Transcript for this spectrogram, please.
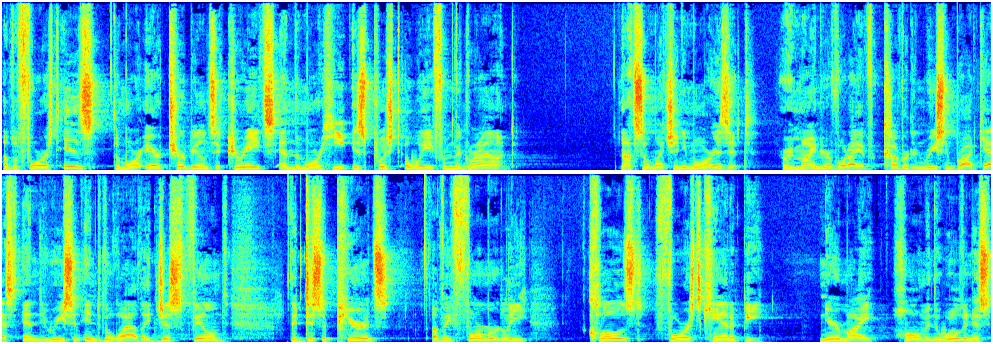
of a forest is, the more air turbulence it creates, and the more heat is pushed away from the ground. Not so much anymore, is it? A reminder of what I have covered in recent broadcasts and the recent Into the Wild. I just filmed the disappearance of a formerly closed forest canopy near my home in the wilderness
